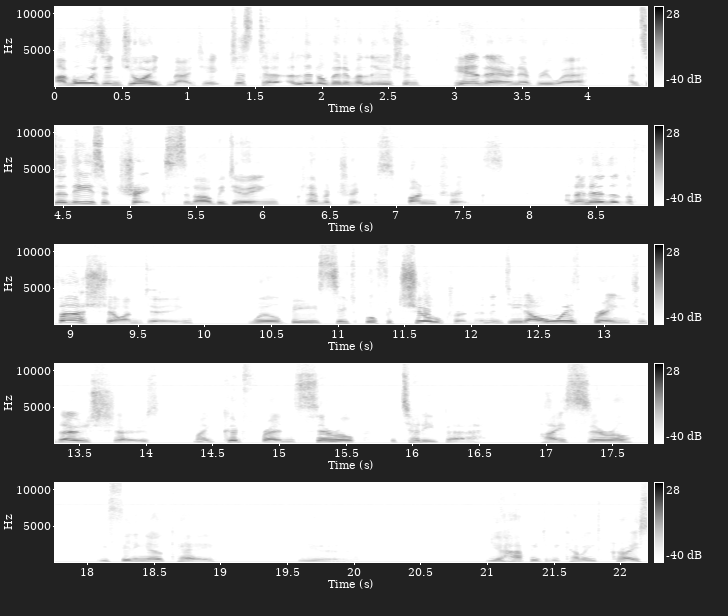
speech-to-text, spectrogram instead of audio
I've always enjoyed magic, just a, a little bit of illusion here, there, and everywhere. And so these are tricks that I'll be doing clever tricks, fun tricks. And I know that the first show I'm doing will be suitable for children, and indeed, I always bring to those shows my good friend Cyril the teddy bear. Hi, Cyril. You feeling okay? Yeah. You're happy to be coming to Christ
